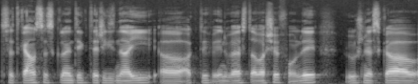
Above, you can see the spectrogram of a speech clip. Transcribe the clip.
setkám se s klienty, kteří znají uh, Active Invest a vaše fondy. Vy už dneska uh,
